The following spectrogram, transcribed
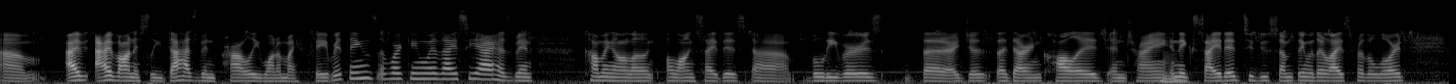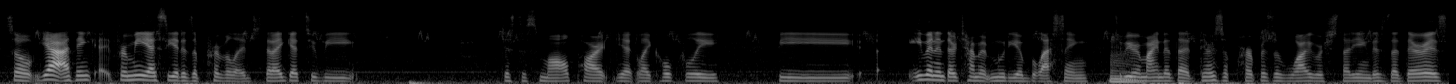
Um, I've I've honestly that has been probably one of my favorite things of working with ICI has been coming along alongside these uh, believers that are just that are in college and trying and Mm. excited to do something with their lives for the Lord. So yeah, I think uh, for me, I see it as a privilege that I get to be just a small part, yet like hopefully be even in their time at Moody a blessing to be Mm. reminded that there's a purpose of why we're studying this. That there is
